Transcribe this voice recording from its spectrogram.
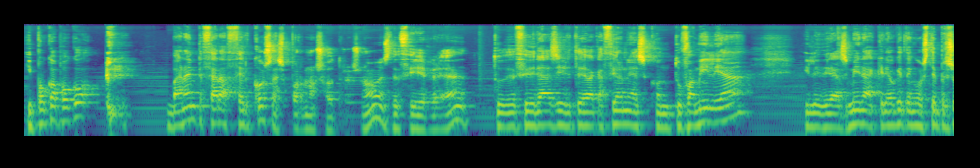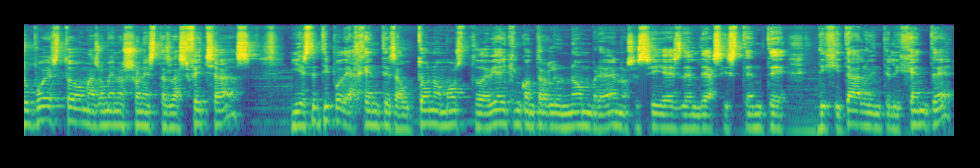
y poco a poco van a empezar a hacer cosas por nosotros, ¿no? Es decir, ¿eh? tú decidirás irte de vacaciones con tu familia y le dirás, mira, creo que tengo este presupuesto, más o menos son estas las fechas, y este tipo de agentes autónomos todavía hay que encontrarle un nombre, ¿eh? no sé si es del de asistente digital o inteligente,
